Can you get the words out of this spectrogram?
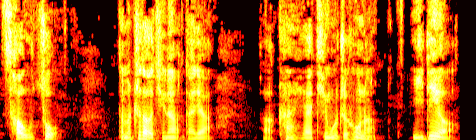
操作。那么这道题呢，大家。啊，看一下题目之后呢，一定要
